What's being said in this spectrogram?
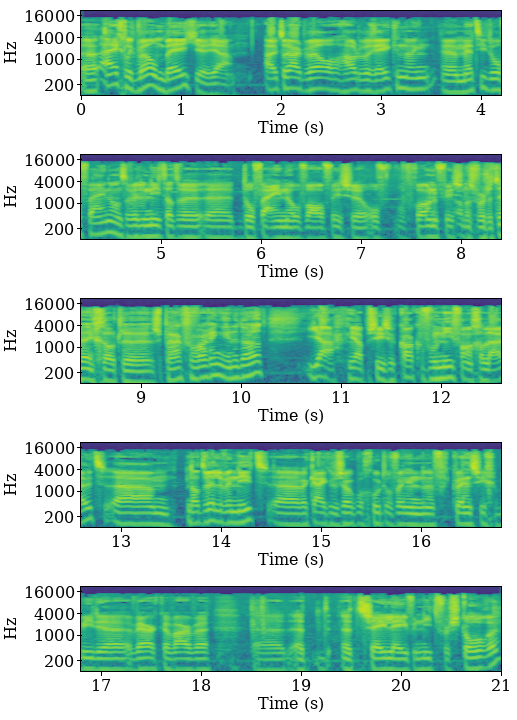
Uh, eigenlijk wel een beetje, ja. Uiteraard wel houden we rekening uh, met die dolfijnen. Want we willen niet dat we uh, dolfijnen of walvissen of, of gewone vissen... Anders wordt het een grote spraakverwarring, inderdaad. Ja, ja precies. Een kakofonie van geluid. Uh, dat willen we niet. Uh, we kijken dus ook wel goed of we in frequentiegebieden werken... waar we het, het zeeleven niet verstoren.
